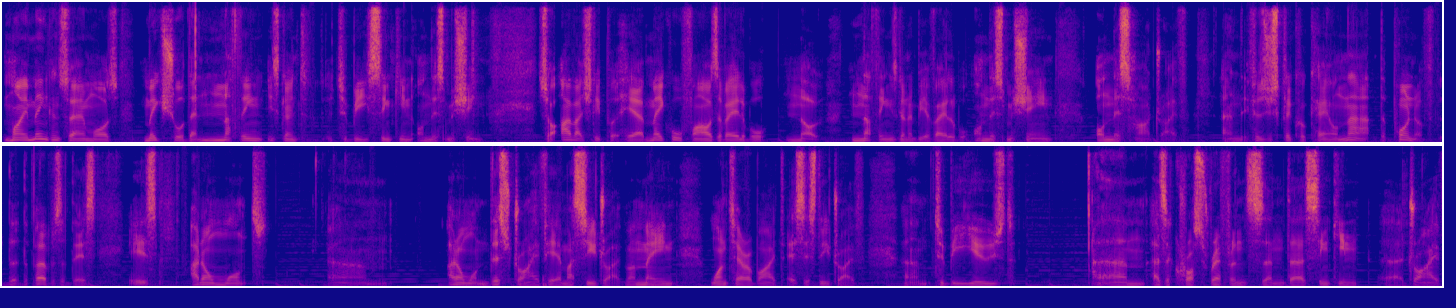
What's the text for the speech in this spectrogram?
my main concern was make sure that nothing is going to, to be syncing on this machine. So I've actually put here, make all files available. No, nothing is going to be available on this machine on this hard drive. And if I just click OK on that, the point of the, the purpose of this is I don't want um, I don't want this drive here, my C drive, my main one terabyte SSD drive, um, to be used um, as a cross-reference and uh, syncing uh, drive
